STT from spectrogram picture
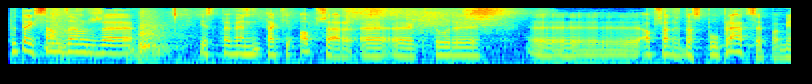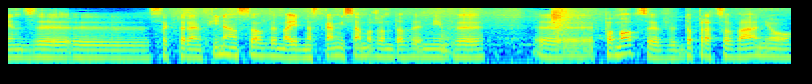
Tutaj sądzę, że jest pewien taki obszar, e, e, który obszar do współpracy pomiędzy sektorem finansowym a jednostkami samorządowymi w pomocy, w dopracowaniu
